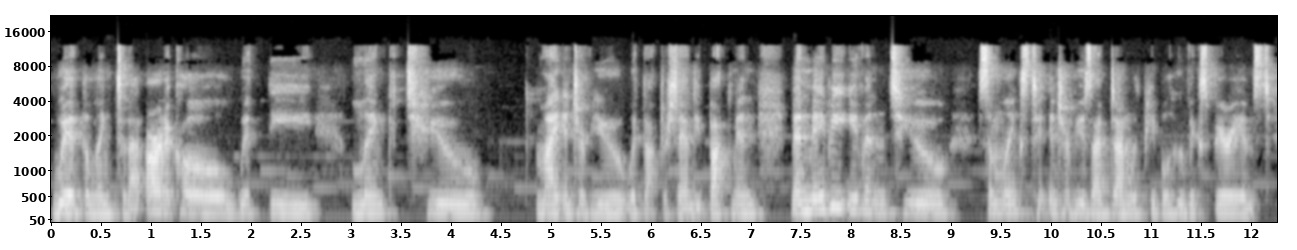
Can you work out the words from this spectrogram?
with the link to that article, with the link to my interview with Dr. Sandy Buchman, and maybe even to some links to interviews I've done with people who've experienced,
